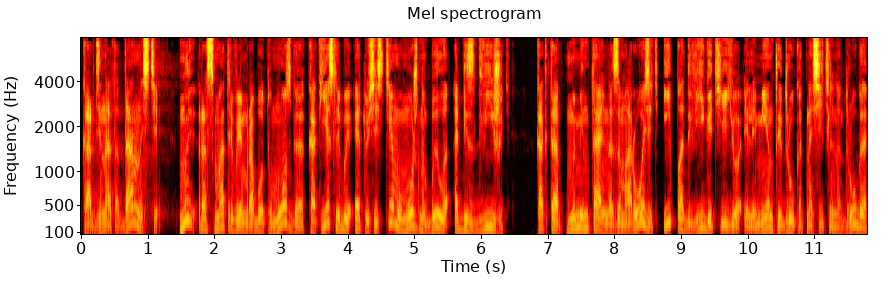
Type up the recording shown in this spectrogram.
координата данности, мы рассматриваем работу мозга, как если бы эту систему можно было обездвижить, как-то моментально заморозить и подвигать ее элементы друг относительно друга,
